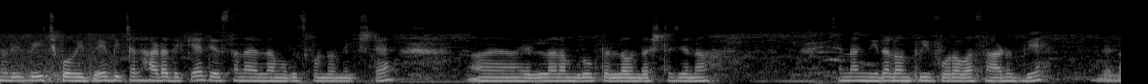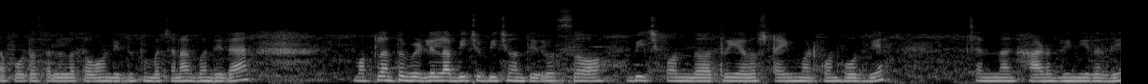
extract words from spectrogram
ನೋಡಿ ಬೀಚ್ಗೆ ಹೋಗಿದ್ವಿ. ಬೀಚಲ್ಲಿ ಆಡೋದಕ್ಕೆ ದೇವಸ್ಥಾನ ಎಲ್ಲ ಮುಗಿಸ್ಕೊಂಡು ನೆಕ್ಸ್ಟೇ ಎಲ್ಲ ನಮ್ಮ ಗ್ರೂಪ್ ಎಲ್ಲ ಒಂದಷ್ಟು ಜನ ಚೆನ್ನಾಗಿ ನೀರಲ್ಲಿ ಒಂದು ತ್ರೀ ಫೋರ್ ಅವರ್ಸ್ ಆಡಿದ್ವಿ ಎಲ್ಲ ಫೋಟೋಸಲ್ಲೆಲ್ಲ ತೊಗೊಂಡಿದ್ದು ತುಂಬ ಚೆನ್ನಾಗಿ ಬಂದಿದೆ. ಮಕ್ಕಳಂತೂ ಬಿಡಲಿಲ್ಲ, ಬೀಚು ಬೀಚು ಅಂತಿದ್ರು. ಸೊ ಬೀಚ್ಗೆ ಒಂದು ತ್ರೀ ಅವರ್ಸ್ ಟೈಮ್ ಮಾಡ್ಕೊಂಡು ಹೋದ್ವಿ. ಚೆನ್ನಾಗಿ ಆಡಿದ್ವಿ ನೀರಲ್ಲಿ.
